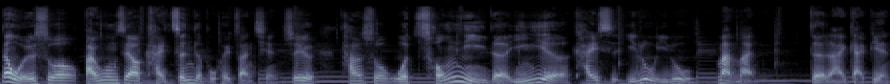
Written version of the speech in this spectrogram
那我就说百货公司要开真的不会赚钱，所以他说我从你的营业额开始一路一路慢慢的来改变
